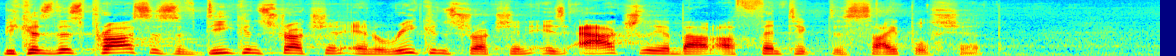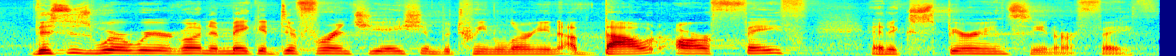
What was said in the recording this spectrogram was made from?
Because this process of deconstruction and reconstruction is actually about authentic discipleship. This is where we're going to make a differentiation between learning about our faith and experiencing our faith.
